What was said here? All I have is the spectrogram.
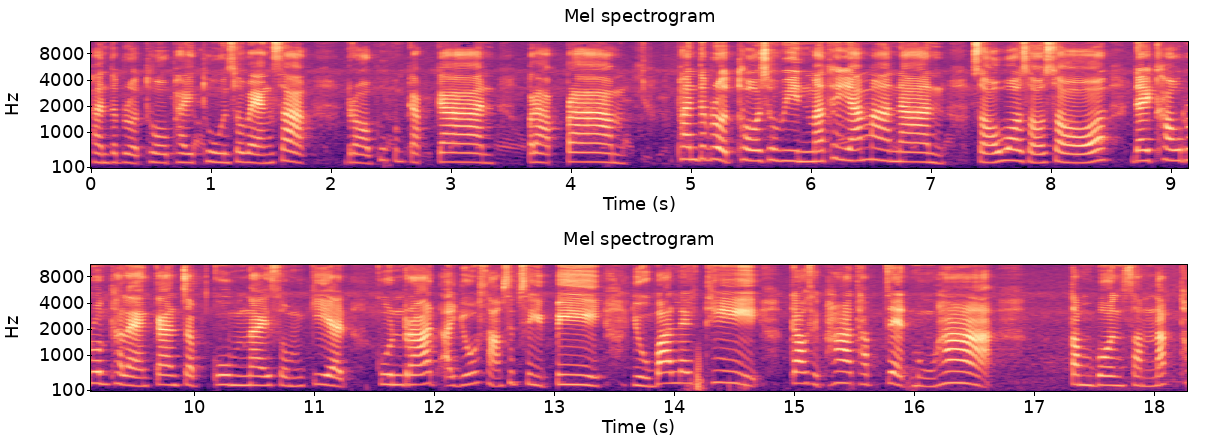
พันตำรวจโทไพฑูรย์แสวงศักดิ์รอผู้กำกับการ ปราบปราม พันตำรวจโทชวินมัธยมานันสวสส ได้เข้าร่วมแถลงการจับกลุ่มนายสมเกียรติ กุลรัตน์อายุ 34 ปี อยู่บ้านเลขที่ 95 ทับ 7 หมู่ 5 ตำบลสำนักท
